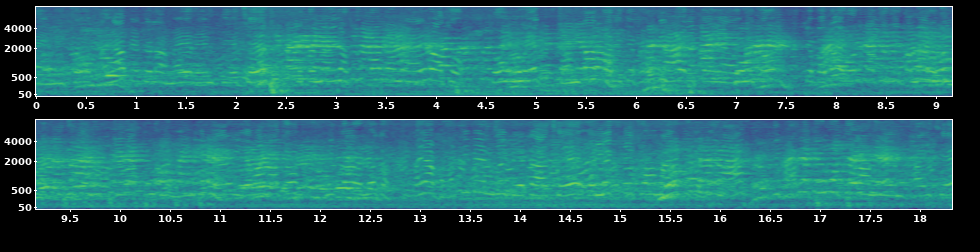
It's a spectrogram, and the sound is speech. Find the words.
અહીંયા બેઠેલા મેયર એમ હું છે. એમને પૂછવામાં આવ્યું કે બેન આ કે ભારતીબેનનું કહેવાનું એમ થાય છે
